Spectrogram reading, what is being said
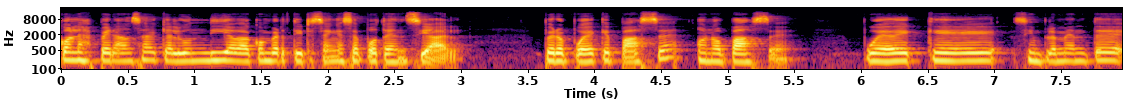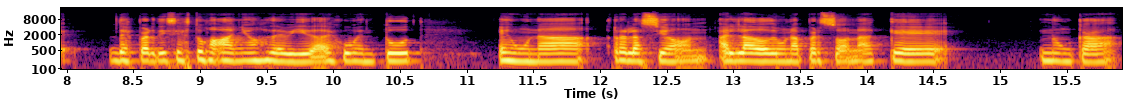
con la esperanza de que algún día va a convertirse en ese potencial, pero puede que pase o no pase. Puede que simplemente desperdicies tus años de vida, de juventud, en una relación al lado de una persona que nunca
